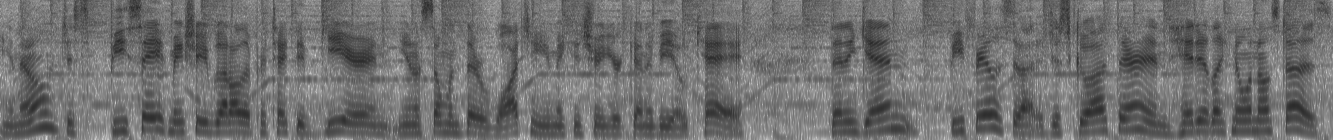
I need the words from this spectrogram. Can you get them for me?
you know just be safe make sure you've got all the protective gear and you know someone's there watching you making sure you're gonna be okay then again be fearless about it just go out there and hit it like no one else does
